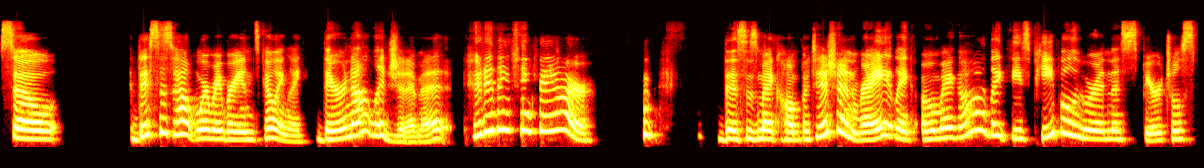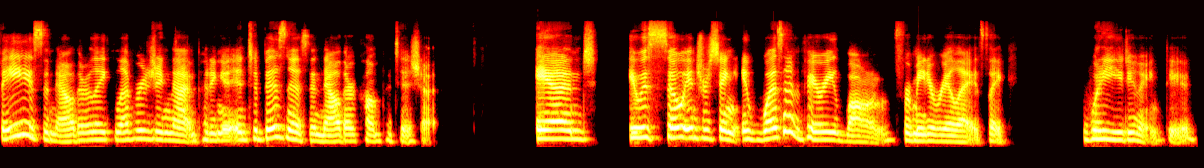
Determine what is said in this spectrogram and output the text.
So this is how where my brain's going. Like, they're not legitimate. Who do they think they are? this is my competition, right? Like, oh my God, like these people who are in this spiritual space and now they're like leveraging that and putting it into business and now they're competition. And it was so interesting. It wasn't very long for me to realize, like, what are you doing, dude?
